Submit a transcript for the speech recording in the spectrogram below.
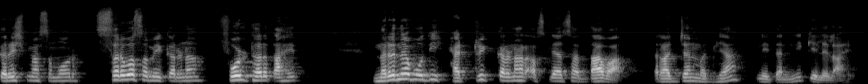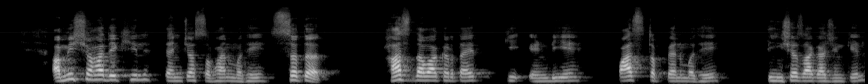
करिश्म्यासमोर सर्व समीकरणं फोल ठरत आहेत. नरेंद्र मोदी हॅट्रिक करणार असल्याचा दावा राज्यांमधल्या नेत्यांनी केलेला आहे. अमित शहा देखील त्यांच्या सभांमध्ये सतत हाच दावा करतायत की एनडीए पाच टप्प्यांमध्ये तीनशे जागा जिंकेल.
